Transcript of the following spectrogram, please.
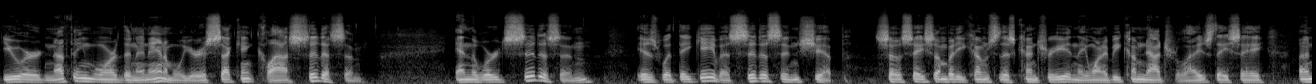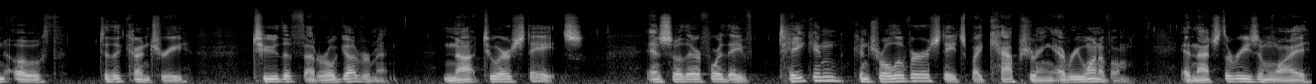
You are nothing more than an animal. You're a second class citizen. And the word citizen is what they gave us citizenship. So, say somebody comes to this country and they want to become naturalized, they say an oath to the country, to the federal government, not to our states. And so, therefore, they've taken control over our states by capturing every one of them. And that's the reason why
